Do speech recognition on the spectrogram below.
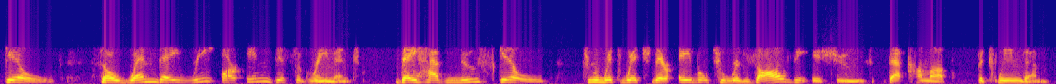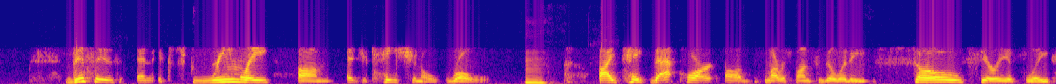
skills. So when they re- are in disagreement, they have new skills through with which they're able to resolve the issues that come up between them. This is an extremely um, educational role. I take that part of my responsibility so seriously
